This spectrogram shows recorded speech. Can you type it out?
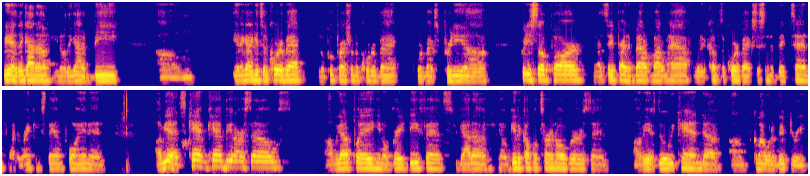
but yeah, they gotta you know they gotta be um, yeah they gotta get to the quarterback. You know, put pressure on the quarterback. Quarterback's pretty uh pretty subpar. I'd say probably the bottom, bottom half when it comes to quarterbacks just in the Big Ten from like a ranking standpoint. And um, yeah, it's can't can't beat ourselves. Um, we got to play, you know, great defense. We got to, you know, get a couple turnovers and, um, yes, do what we can to um, come out with a victory.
